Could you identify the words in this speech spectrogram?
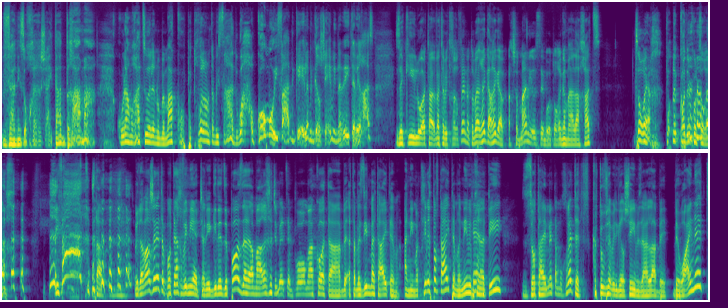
ואני זוכר שהייתה דרמה, כולם רצו אלינו במאקו, פתחו לנו את המשרד, וואו, קומו, יפעת, גיל, המתגרשים, אילנית, אלירז. זה כאילו, אתה, ואתה מתחרפן, אתה אומר, רגע, רגע, עכשיו מה אני עושה באותו רגע מהלחץ? צורח. קודם כל צורח. יפעת! סתם. ודבר שני, אתה פותח וינייט, שאני אגיד את זה פה, זה המערכת שבעצם פה מאקו, אתה, אתה מזין בה את האייטם. אני מתחיל לכתוב את האייטם, אני מבחינתי, זאת האמת המוחלטת. כתוב שהם מתגרשים, זה עלה ב- בוויינט,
